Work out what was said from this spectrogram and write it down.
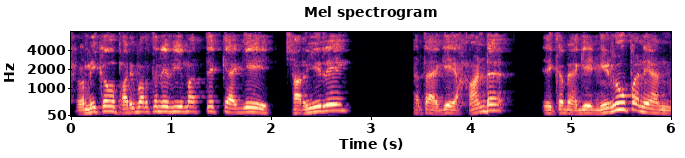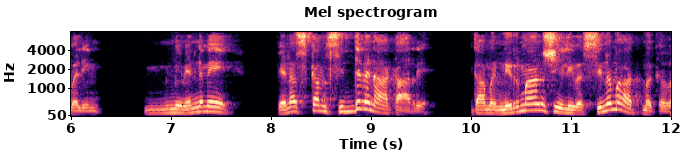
ක්‍රමිකව පරිවර්තනය වීමත් එක්ක ඇගේ ශරීරයෙන් නැත්නම් ඇගේ හඬ ඒකම ඇගේ නිරූපණයන් වලින් මෙන්න මේ වෙනස්කම් සිද්ධ වෙන ආකාරය ඉතාම නිර්මාණශීලිව සිනමාත්මකව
